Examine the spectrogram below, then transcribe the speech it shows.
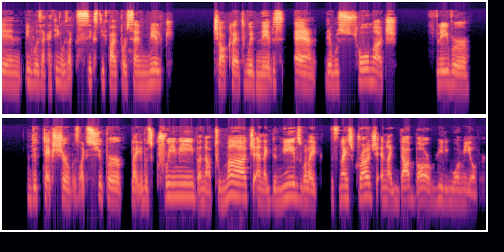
and it was like, I think it was like 65% milk chocolate with nibs. And there was so much flavor. The texture was like super, like it was creamy, but not too much. And like the nibs were like this nice crunch. And like that bar really won me over.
